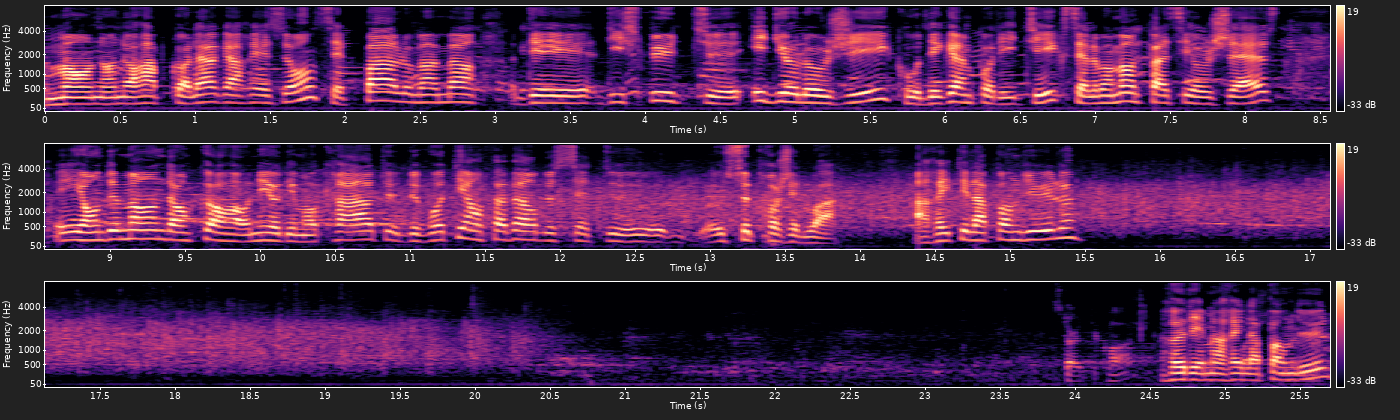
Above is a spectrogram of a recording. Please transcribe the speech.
Mon honorable collègue a raison, ce n'est pas le moment des disputes idéologiques ou des gains politiques, c'est le moment de passer au geste et on demande encore aux néo-démocrates de voter en faveur de cette, euh, ce projet de loi. Arrêtez la pendule. Redémarrer la pendule.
